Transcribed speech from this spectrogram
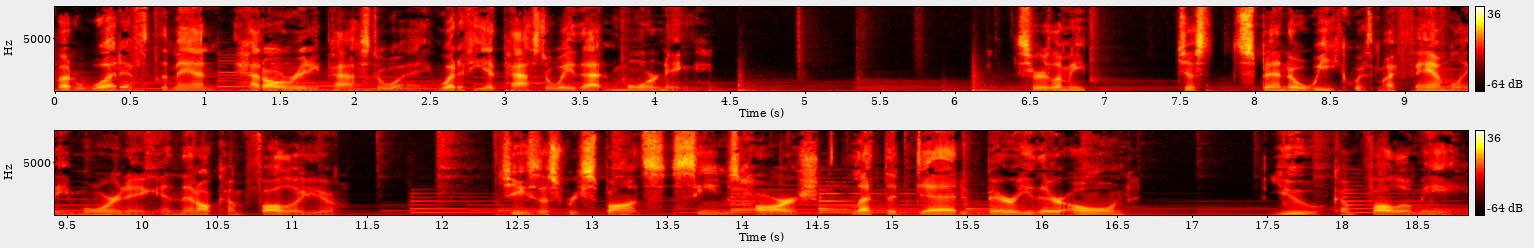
But what if the man had already passed away? What if he had passed away that morning? Sir, let me just spend a week with my family mourning and then I'll come follow you. Jesus' response seems harsh. Let the dead bury their own. You come follow me.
